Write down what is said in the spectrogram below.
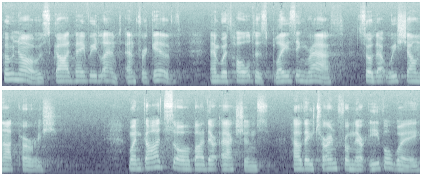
Who knows, God may relent and forgive and withhold his blazing wrath so that we shall not perish. When God saw by their actions how they turned from their evil way,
